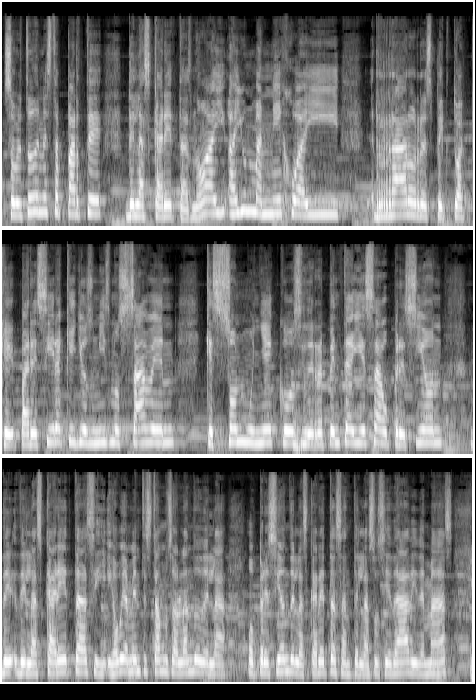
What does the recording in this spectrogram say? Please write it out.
sobre todo en esta parte de las caretas, ¿no? Hay, hay un manejo ahí raro respecto a que pareciera que ellos mismos saben que son muñecos y de repente hay esa opresión de, las caretas y, obviamente estamos hablando de la opresión de las caretas ante la sociedad y demás. Y,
